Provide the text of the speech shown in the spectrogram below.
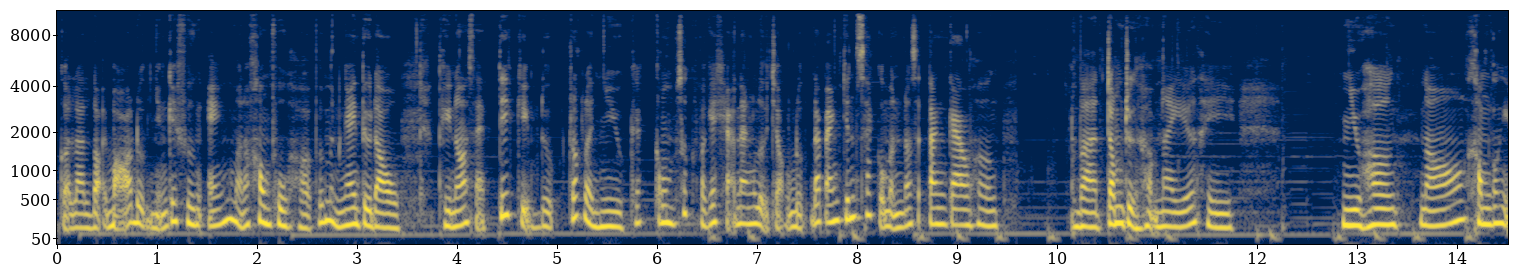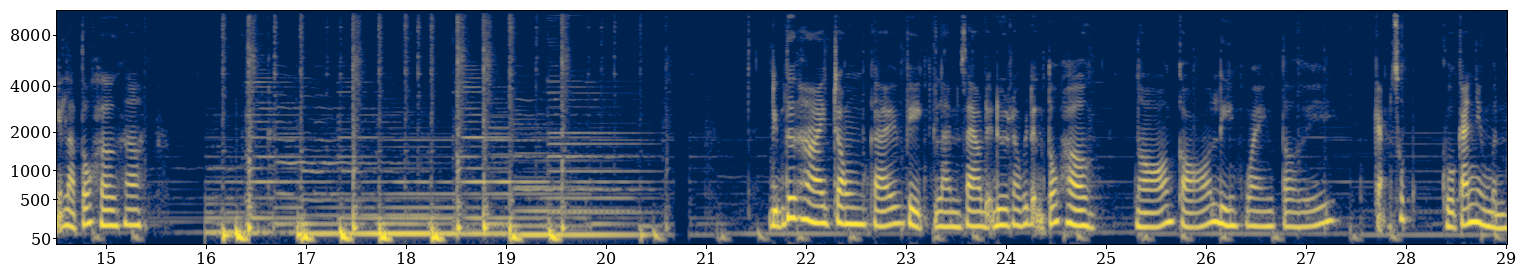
gọi là loại bỏ được những cái phương án mà nó không phù hợp với mình ngay từ đầu thì nó sẽ tiết kiệm được rất là nhiều các công sức và cái khả năng lựa chọn được. Đáp án chính xác của mình nó sẽ tăng cao hơn và trong trường hợp này thì nhiều hơn nó không có nghĩa là tốt hơn ha. Điểm thứ hai trong cái việc làm sao để đưa ra quyết định tốt hơn nó có liên quan tới cảm xúc của cá nhân mình.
